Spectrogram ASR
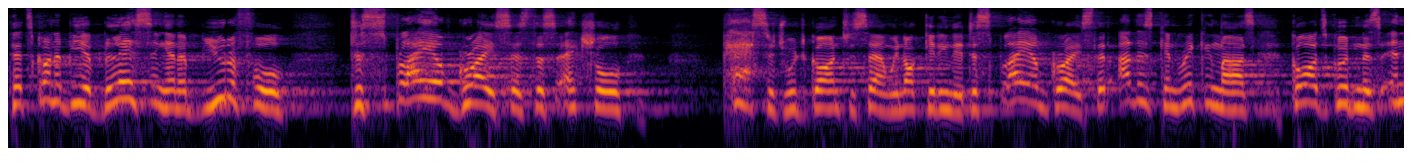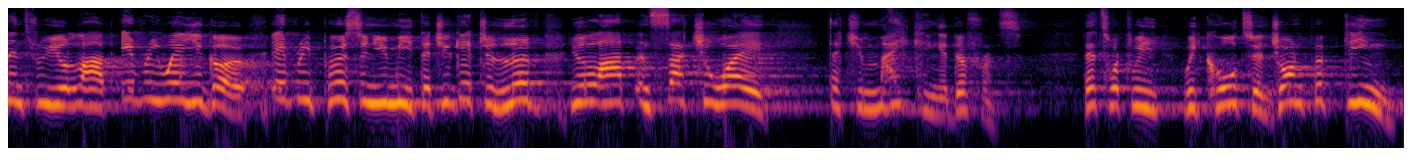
that's going to be a blessing and a beautiful display of grace as this actual passage would go on to say, and we're not getting there, display of grace that others can recognize God's goodness in and through your life, everywhere you go, every person you meet, that you get to live your life in such a way that you're making a difference. That's what we, we call to. And John 15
